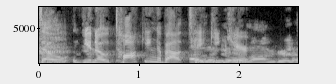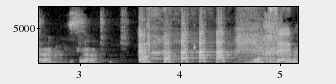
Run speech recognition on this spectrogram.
So, you know, talking about taking care longer though. So So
